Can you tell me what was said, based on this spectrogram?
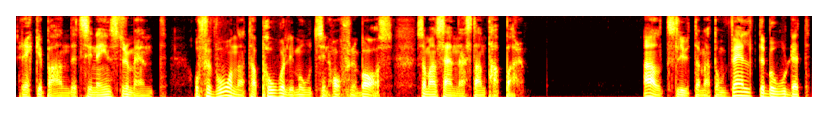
räcker bandet sina instrument och förvånat tar Paul emot sin Hofnerbas som han sen nästan tappar. Allt slutar med att de välter bordet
